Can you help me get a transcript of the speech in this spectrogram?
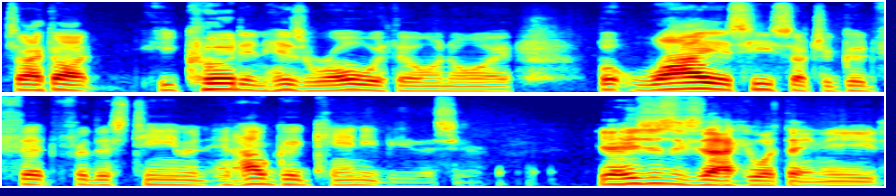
so I thought he could in his role with Illinois. But why is he such a good fit for this team, and, and how good can he be this year? Yeah, he's just exactly what they need.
